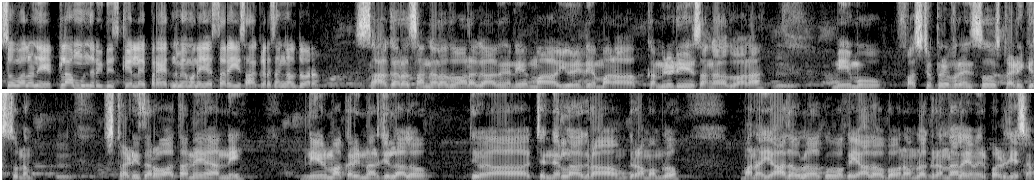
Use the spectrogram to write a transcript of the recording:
సో వాళ్ళని ఎట్లా ముందరికి తీసుకెళ్ళే ప్రయత్నం ఏమైనా చేస్తారా ఈ సహకార సంఘాల ద్వారా? సహకార సంఘాల ద్వారా కాదు కానీ మా యూనిటీ మన కమ్యూనిటీ సంఘాల ద్వారా మేము ఫస్ట్ ప్రిఫరెన్స్ స్టడీకి ఇస్తున్నాం. స్టడీ తర్వాతనే అన్ని నేను మా కరీంనగర్ జిల్లాలో తి- గ్రా గ్రామంలో మన యాదవులకు ఒక యాదవ భవనంలో గ్రంథాలయం ఏర్పాటు చేశాం.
